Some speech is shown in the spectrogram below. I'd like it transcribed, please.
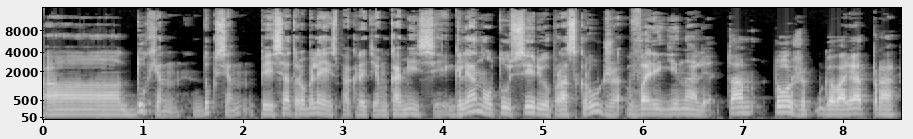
А, Духин, Дуксин, 50 рублей с покрытием комиссии. Глянул ту серию про Скруджа в оригинале. Там тоже говорят про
